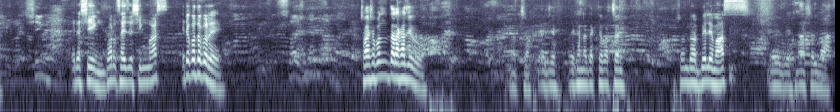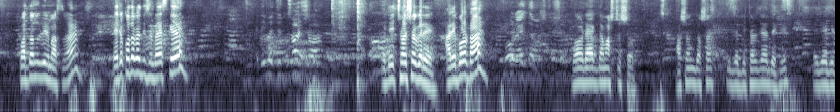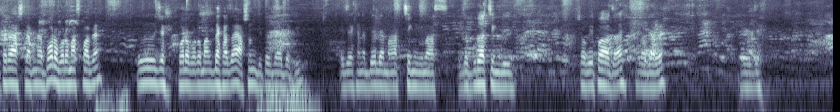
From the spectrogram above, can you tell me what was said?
এটা শিং বড় সাইজের শিং মাছ। এটা কত করে? ছয়শো পর্যন্ত রাখা যাবে। আচ্ছা এই যে এখানে দেখতে পাচ্ছেন সুন্দর বেলে মাছ। এই যে মার্শাল্লাহ পদ্মা নদীর মাছ হ্যাঁ এটা কত করে দিচ্ছেন ভাই আজকে? এটি ছয়শো করে। আর এই বড়টা? বড়টা একদম আটশোশো। আসুন দর্শক এই যে ভিতরে যা দেখি। এই যে ভিতরে আসলে আপনার বড় বড় মাছ পাবেন। ওই যে বড় বড় মাছ দেখা যায় আসুন ভিতরে যা দেখি। এই যে এখানে বেলে মাছ চিংড়ি মাছ এই যে গুড়া চিংড়ি সবই পাওয়া যায় বাজারে। এই যে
